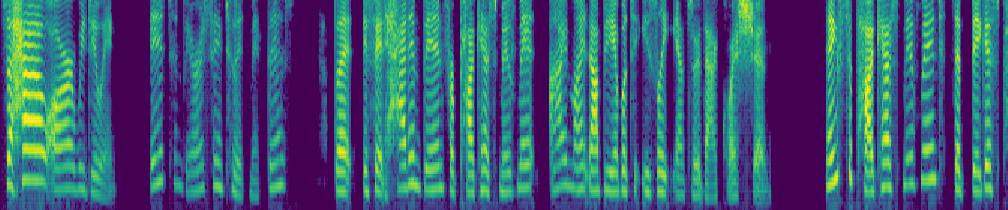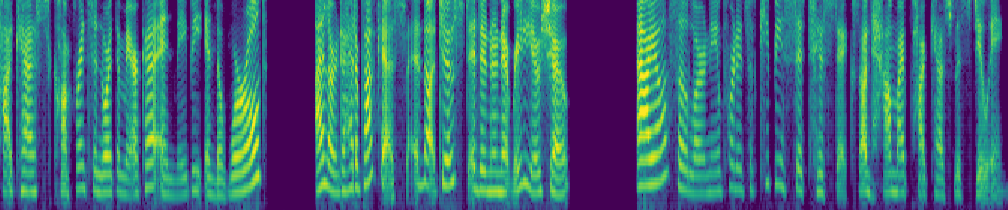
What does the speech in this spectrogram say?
So, how are we doing? It's embarrassing to admit this, but if it hadn't been for Podcast Movement, I might not be able to easily answer that question. Thanks to Podcast Movement, the biggest podcast conference in North America and maybe in the world, I learned I had a podcast and not just an internet radio show. I also learned the importance of keeping statistics on how my podcast was doing.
